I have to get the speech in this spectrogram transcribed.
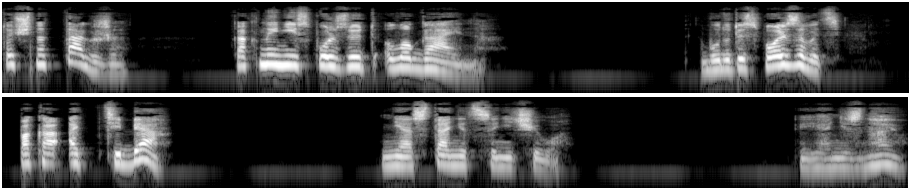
Точно так же, как ныне используют Логайна будут использовать, пока от тебя не останется ничего. — Я не знаю,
